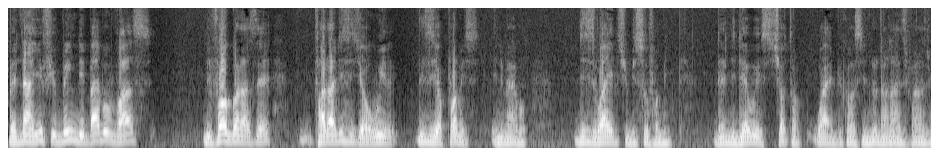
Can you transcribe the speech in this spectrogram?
But now, if you bring the Bible verse before God and say, Father, this is your will, this is your promise in the Bible, this is why it should be so for me. Then the devil is shut up. Why? Because you know that that's the will.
